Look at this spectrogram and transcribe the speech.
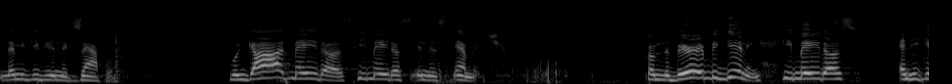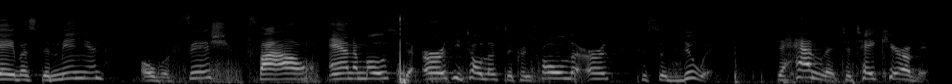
Let me give you an example. When God made us, He made us in His image. From the very beginning, He made us and He gave us dominion over fish, fowl, animals, the earth. He told us to control the earth, to subdue it, to handle it, to take care of it.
